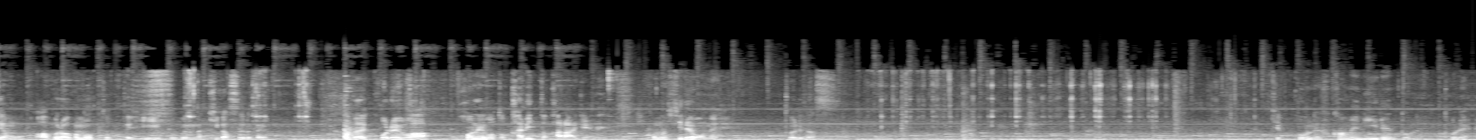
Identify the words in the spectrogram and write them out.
でも脂が乗っとっていい部分な気がするでだからこれは骨ごとカリッと唐揚げ。このヒレをね取り出す結構ね深めに入れんとね取れん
